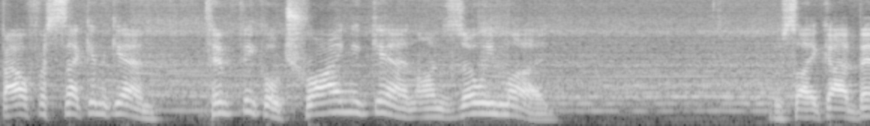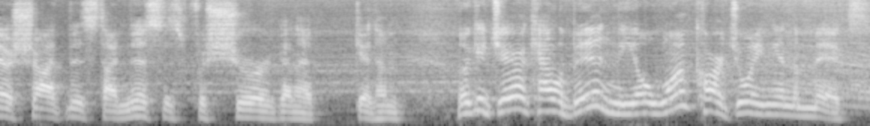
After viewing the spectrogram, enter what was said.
bow for second again. Tim Fiegel trying again on Zoe Mudd. Looks like got a better shot this time. This is for sure gonna get him. Look at Jared Calabin, the 01 car joining in the mix.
